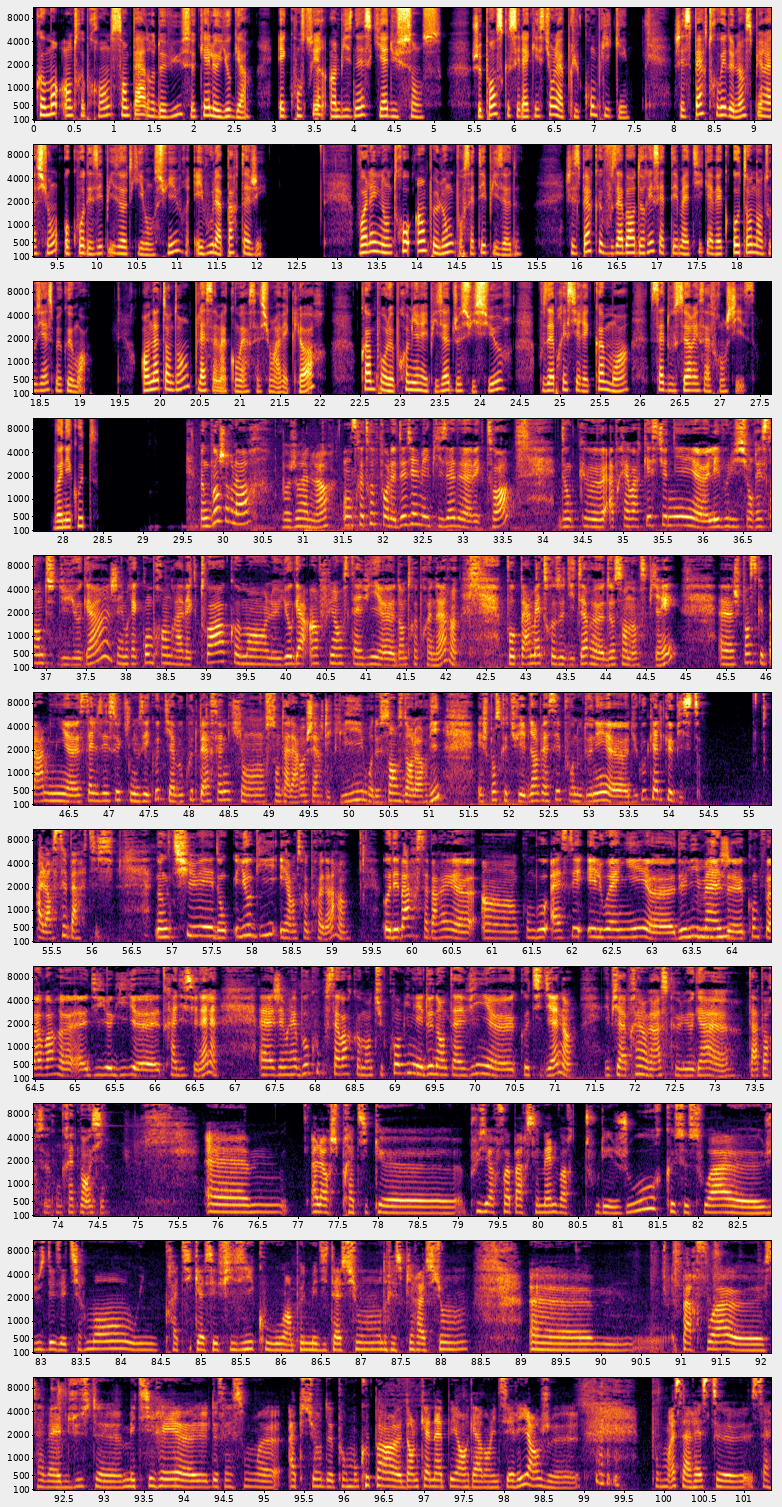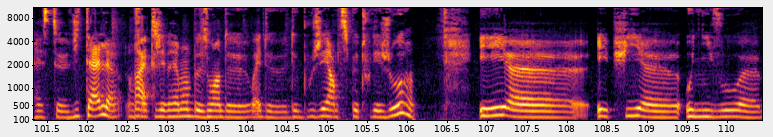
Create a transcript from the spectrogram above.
Comment entreprendre sans perdre de vue ce qu'est le yoga et construire un business qui a du sens? Je pense que c'est la question la plus compliquée. J'espère trouver de l'inspiration au cours des épisodes qui vont suivre et vous la partager. Voilà une intro un peu longue pour cet épisode. J'espère que vous aborderez cette thématique avec autant d'enthousiasme que moi. En attendant, place à ma conversation avec Laure. Comme pour le premier épisode, je suis sûre, vous apprécierez comme moi sa douceur et sa franchise. Bonne écoute donc bonjour Laure. Bonjour Anne-Laure. On se retrouve pour le deuxième épisode avec toi. Donc euh, après avoir questionné euh, l'évolution récente du yoga, j'aimerais comprendre avec toi comment le yoga influence ta vie euh, d'entrepreneur pour permettre aux auditeurs de s'en inspirer. je pense que parmi celles et ceux qui nous écoutent, il y a beaucoup de personnes qui ont, sont à la recherche d'équilibre, de sens dans leur vie et je pense que tu es bien placé pour nous donner du coup quelques pistes. Alors c'est parti. Donc tu es donc yogi et entrepreneur. Au départ, ça paraît euh, un combo assez éloigné euh, de l'image mhm. qu'on peut avoir euh, du yogi traditionnel. J'aimerais beaucoup savoir comment tu combines les deux dans ta vie quotidienne. Et puis après, on verra ce que le yoga t'apporte concrètement aussi. Alors, je pratique euh, plusieurs fois par semaine, voire tous les jours, que ce soit euh, juste des étirements ou une pratique assez physique ou un peu de méditation, de respiration. Euh, parfois, ça va être juste m'étirer de façon absurde pour mon copain dans le canapé en regardant une série. Hein, je pour moi ça reste ça reste vital en fait j'ai vraiment besoin de ouais de, de bouger un petit peu tous les jours et, euh, et puis euh, au niveau euh,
